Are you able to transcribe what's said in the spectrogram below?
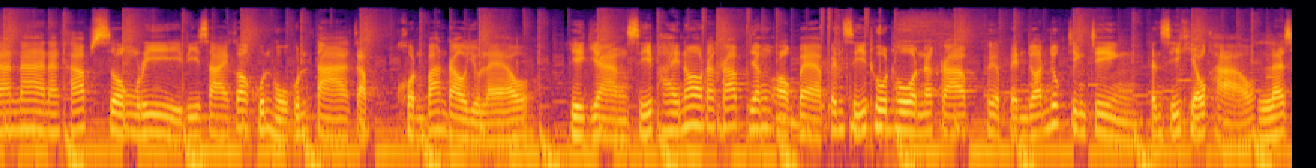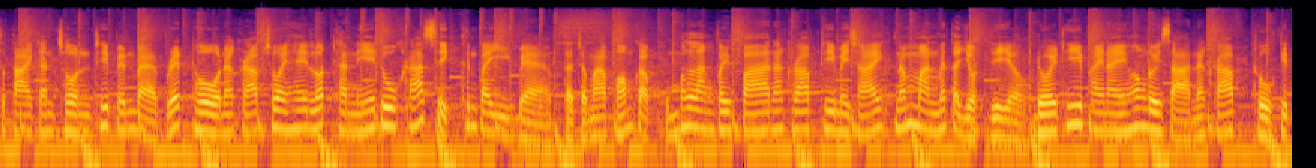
ด้านหน้านะครับ ทรงรี ดีไซน์ก็คุ้นหูคุ้นตากับคนบ้านเราอยู่แล้ว อีกอย่างสีภายนอกนะครับ ยังออกแบบเป็นสีทูโทนนะครับ เพื่อเป็นย้อนยุคจริง ๆ เป็นสีเขียวขาว และสไตล์กันชนที่เป็นแบบเรดโทนะครับ ช่วยให้รถคันนี้ดูคลาสสิกขึ้นไปอีกแบบ แต่จะมาพร้อมกับขุมพลังไฟฟ้านะครับ ที่ไม่ใช้น้ำมันแม้แต่หยดเดียว โดยที่ภายในห้องโดยสารนะครับ ถูกติด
